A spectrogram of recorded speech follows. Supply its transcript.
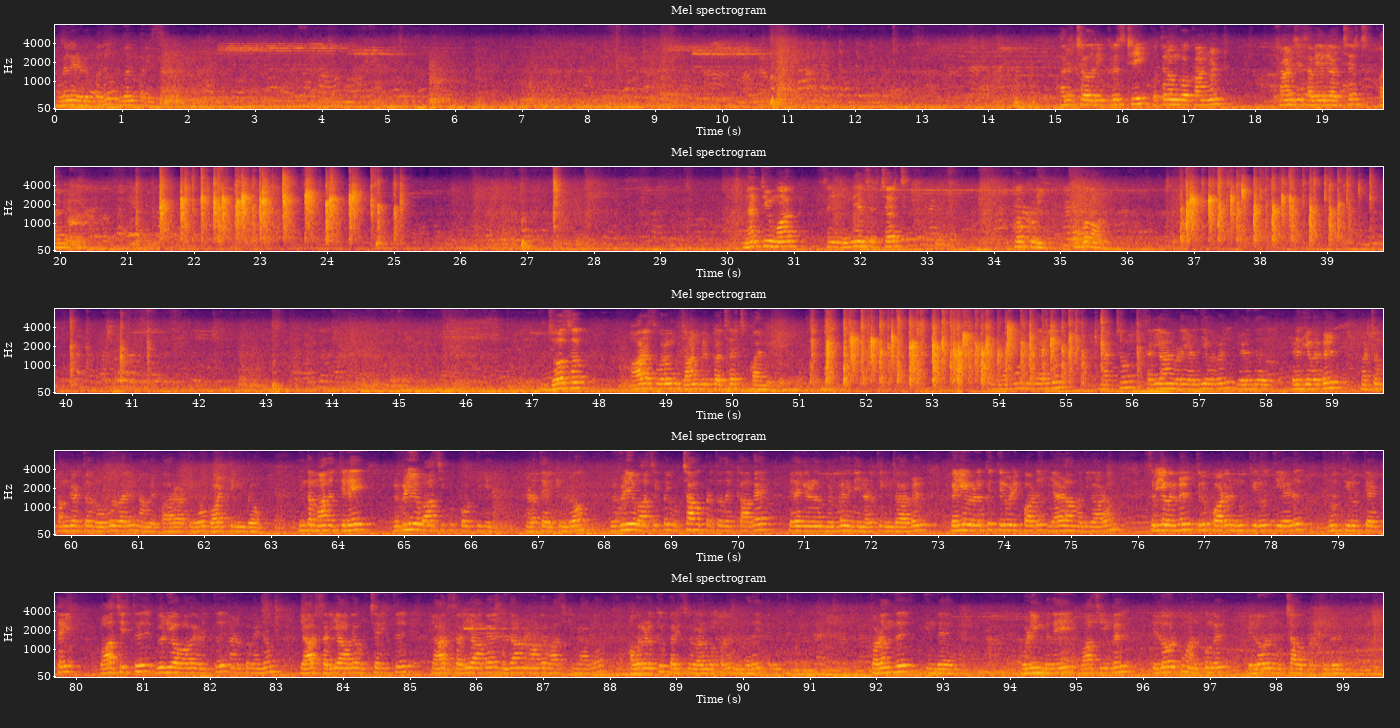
முதலில் எடுப்பது முதல் பரிசு. அருட்சௌதரி Christie புத்தலங்கோ convent Francis அவேரியா church Coimbatore Matthew Mark Saint Ignatius church கோக்குடி கும்பகோணம் ஜோசப் ஆர்எஸ்புரம் ஜான் பில்டோ சர்ச் கோயம்புத்தூர். இந்த மூன்று பேரையும் மற்றும் சரியான விடை எழுதியவர்கள் எழுத எழுதியவர்கள் மற்றும் பங்கெடுத்தவர்கள் ஒவ்வொருவரையும் நாங்கள் பாராட்டுகிறோம் வாழ்த்துகின்றோம். இந்த மாதத்திலே விவிலிய வாசிப்பு போட்டியை நடத்த இருக்கின்றோம். விவிலிய வாசிப்பை உற்சாகப்படுத்துவதற்காக இளைஞர்களும் பெண்கள் இதை நடத்துகின்றார்கள். பெரியவர்களுக்கு திருவெளிப்பாடு ஏழாம் அதிகாரம் சிறியவர்கள் திருப்பாடல் நூற்றி இருபத்தி ஏழு நூற்றி இருபத்தி எட்டை வாசித்து வீடியோவாக எடுத்து அனுப்ப வேண்டும். யார் சரியாக உச்சரித்து யார் சரியாக நிதானமாக வாசிக்கின்றார்களோ அவர்களுக்கு பரிசு வழங்கப்படும் என்பதை தெரிவித்துக் தொடர்ந்து இந்த ஒளியின் விதையை வாசியுங்கள். எல்லோருக்கும் அனுப்புங்கள். எல்லோரும் உற்சாகப்படுத்துங்கள். நன்றி.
